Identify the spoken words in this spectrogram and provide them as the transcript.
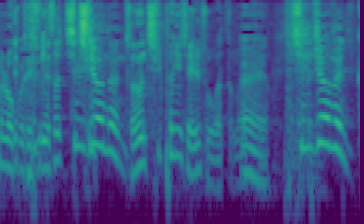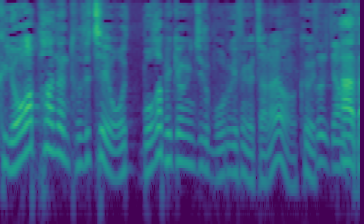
별로 그 중에서 심지어는 저는 7편이 제일 좋았던 것 같아요. 네. 심지어는 그 영화판은 도대체 어- 뭐가 배경인지도 모르게 생겼잖아요. 그 아,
